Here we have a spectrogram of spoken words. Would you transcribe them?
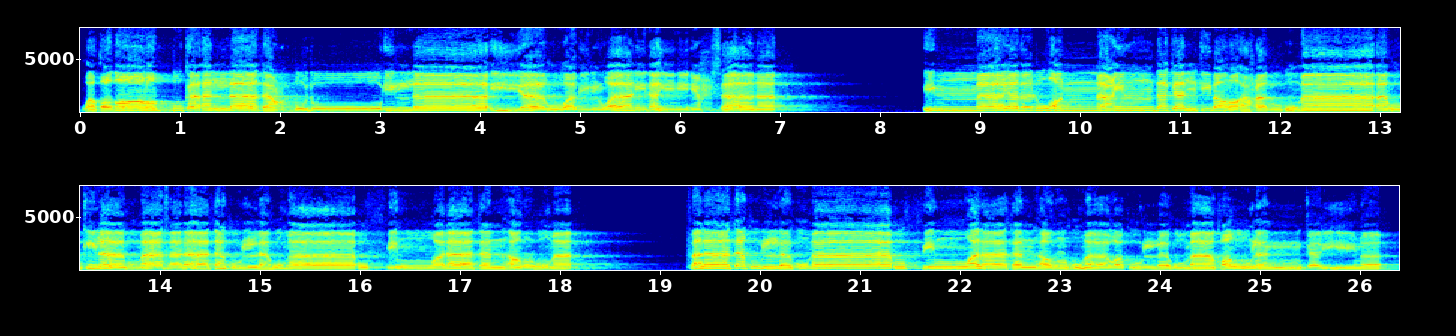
وقضى ربك ألا تعبدوا إلا إياه وبالوالدين إحسانا. إما يبلغن عندك الكبر أحدهما أو كلاهما فلا تكن لهما أف ولا تنهرهما فلا تكن لهما أف ولا تنهرهما وكن لهما قولا كريما.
